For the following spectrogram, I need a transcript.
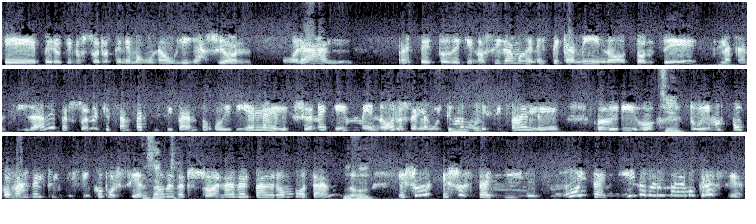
eh, pero que nosotros tenemos una obligación moral respecto de que no sigamos en este camino donde la cantidad de personas que están participando hoy día en las elecciones es menor. O sea, las últimas municipales, Rodrigo, tuvimos poco más del 35% de personas del padrón votando. Eso eso es muy dañino para una democracia.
